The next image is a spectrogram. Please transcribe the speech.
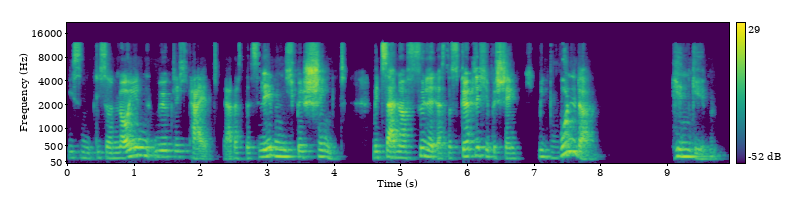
diesen, dieser neuen Möglichkeit, ja, dass das Leben mich beschenkt mit seiner Fülle, dass das Göttliche beschenkt, mit Wundern hingeben.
